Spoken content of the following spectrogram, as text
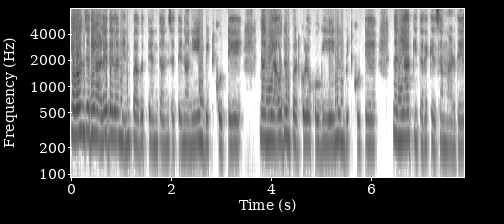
ಕೆಲವೊಂದ್ಸರಿ ಹಳೆದೆಲ್ಲ ನೆನಪಾಗುತ್ತೆ ಅಂತ ಅನ್ಸುತ್ತೆ. ನಾನು ಏನ್ ಬಿಟ್ಕೊಟ್ಟೆ, ನಾನು ಯಾವ್ದನ್ನ ಪಡ್ಕೊಳಕ್ ಹೋಗಿ ಏನನ್ನ ಬಿಟ್ಕೊಟ್ಟೆ, ನಾನು ಯಾಕೆ ಈ ತರ ಕೆಲಸ ಮಾಡಿದೆ,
